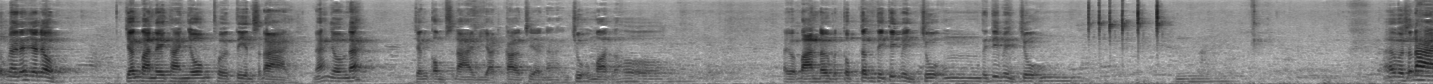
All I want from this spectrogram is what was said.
តមែនទេញាតិញោមអញ្ចឹងបានន័យថាញោមធ្វើទៀនស្ដាយណាញោមណាអញ្ចឹងកុំស្ដាយប្រយ័ត្នកើតជាណាជក់មាត់រហូតហើយបាននៅបន្ទប់ទឹកតិចតិចវាជក់តិចតិចវាជក់ហើយវាស្ដាយ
